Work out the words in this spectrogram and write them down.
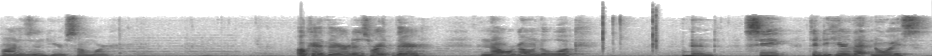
Mine is in here somewhere. Okay, there it is right there. Now we're going to look and see, did you hear that noise?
